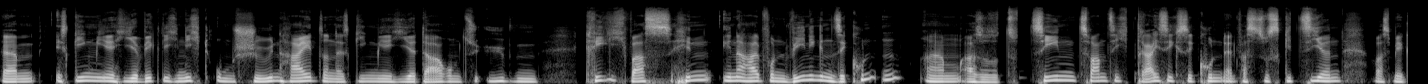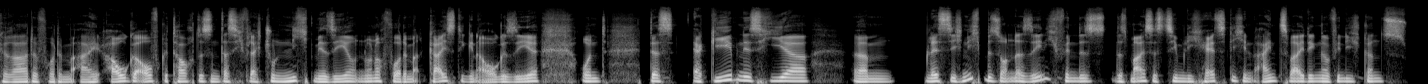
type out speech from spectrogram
ähm, es ging mir hier wirklich nicht um Schönheit, sondern es ging mir hier darum zu üben, kriege ich was hin innerhalb von wenigen Sekunden, ähm, also 10, 20, 30 Sekunden etwas zu skizzieren, was mir gerade vor dem Auge aufgetaucht ist und das ich vielleicht schon nicht mehr sehe und nur noch vor dem geistigen Auge sehe. Und das Ergebnis hier ähm, lässt sich nicht besonders sehen. Ich finde es, das meiste ist ziemlich hässlich. In ein, zwei Dinger finde ich ganz,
